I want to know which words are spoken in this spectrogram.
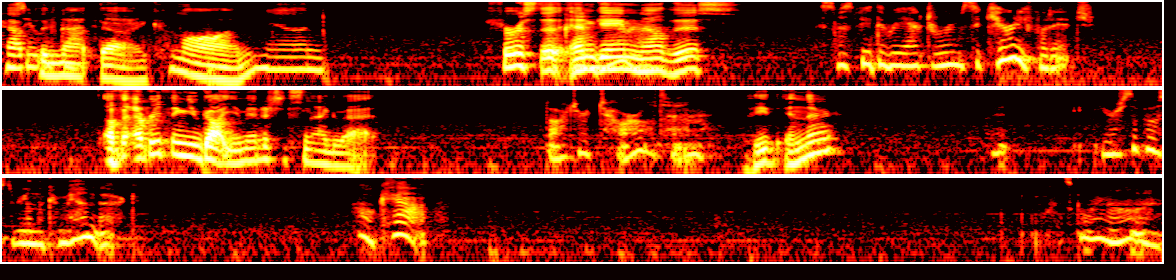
Cap did not die. Come on, man. First uh, the end game, now this. This must be the reactor room security footage. Of everything you got, you managed to snag that. Dr. Tarleton, Is he in there? But you're supposed to be on the command deck. Oh, Cap. What's going on?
